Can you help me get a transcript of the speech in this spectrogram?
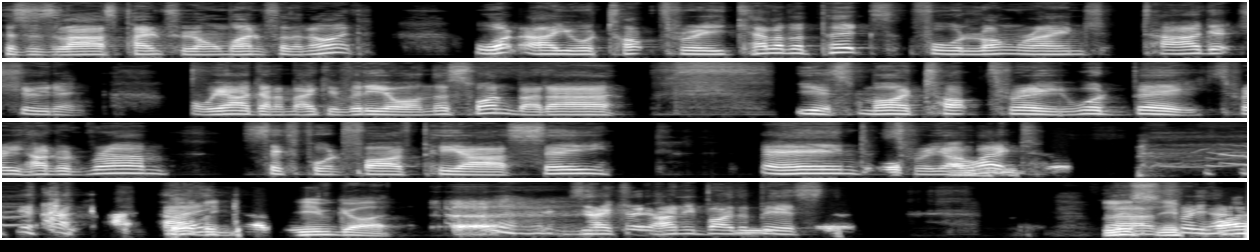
this is the last Patreon one for the night. What are your top three caliber picks for long range target shooting? Well, we are going to make a video on this one, but uh, yes, my top three would be 300 RUM, 6.5 PRC, and 308. All the guns you've got. exactly. Only buy the best. Listen, uh, if I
